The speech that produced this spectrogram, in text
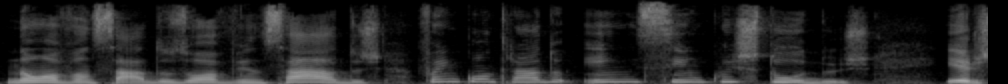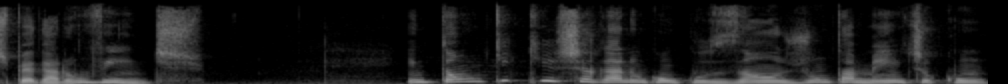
não avançados ou avançados foi encontrado em cinco estudos e eles pegaram 20. Então, o que, que chegaram em conclusão, juntamente com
